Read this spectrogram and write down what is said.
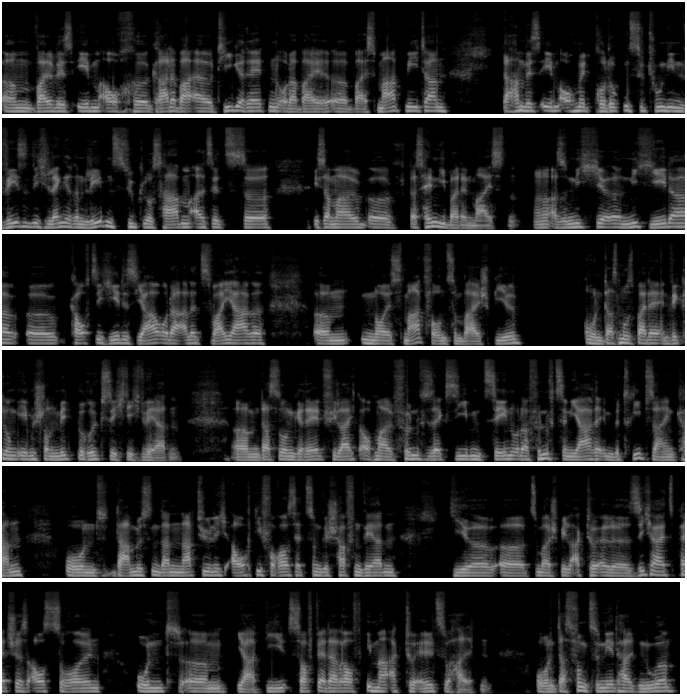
ähm, weil wir es eben auch äh, gerade bei IoT-Geräten oder bei, äh, bei Smart Metern da haben wir es eben auch mit Produkten zu tun, die einen wesentlich längeren Lebenszyklus haben als jetzt, äh, ich sag mal, äh, das Handy bei den meisten. Also nicht, äh, nicht jeder äh, kauft sich jedes Jahr oder alle zwei Jahre ähm, ein neues Smartphone zum Beispiel. Und das muss bei der Entwicklung eben schon mit berücksichtigt werden, ähm, dass so ein Gerät vielleicht auch mal fünf, sechs, sieben, zehn oder 15 Jahre im Betrieb sein kann. Und da müssen dann natürlich auch die Voraussetzungen geschaffen werden, hier äh, zum Beispiel aktuelle Sicherheitspatches auszurollen und ähm, ja, die Software darauf immer aktuell zu halten. Und das funktioniert halt nur,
